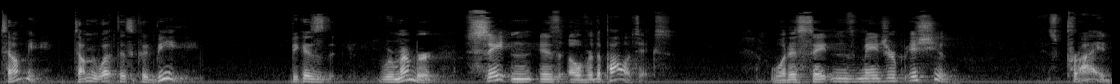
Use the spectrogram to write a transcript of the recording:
tell me. Tell me what this could be. Because remember, Satan is over the politics. What is Satan's major issue? His pride.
